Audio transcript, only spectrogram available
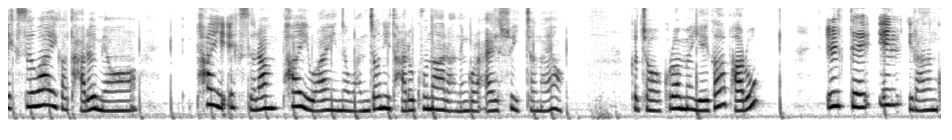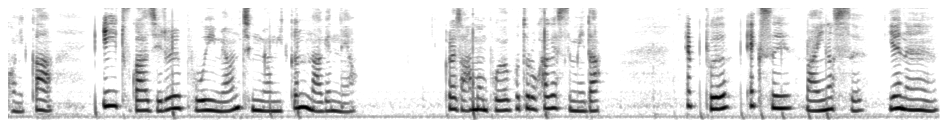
x, y가 다르면 파이 x랑 파이 y는 완전히 다르구나라는 걸 알 수 있잖아요. 그쵸? 그러면 얘가 바로 1대 1이라는 거니까 이 두 가지를 보이면 증명이 끝나겠네요. 그래서 한번 보여보도록 하겠습니다. f x 마이너스 얘는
